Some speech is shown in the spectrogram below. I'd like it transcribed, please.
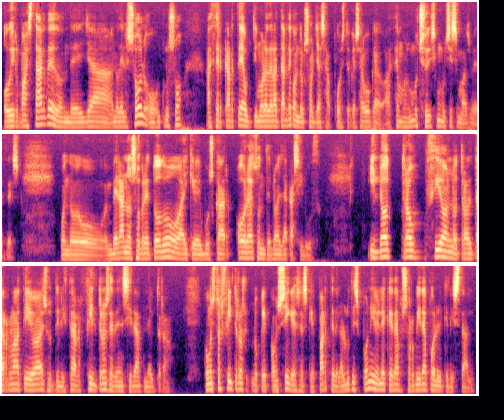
o ir más tarde, donde ya no del sol, o incluso acercarte a última hora de la tarde cuando el sol ya se ha puesto, que es algo que hacemos mucho, muchísimas veces. Cuando en verano, sobre todo, hay que buscar horas donde no haya casi luz. Y la otra opción, la otra alternativa es utilizar filtros de densidad neutra. Con estos filtros lo que consigues es que parte de la luz disponible quede absorbida por el cristal.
